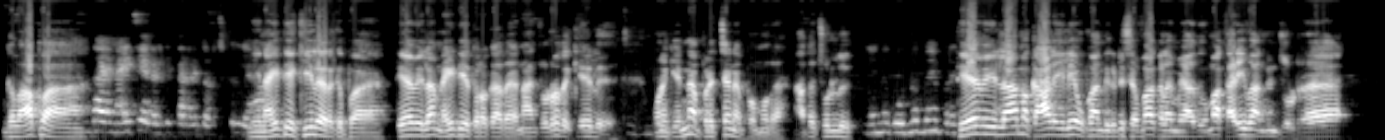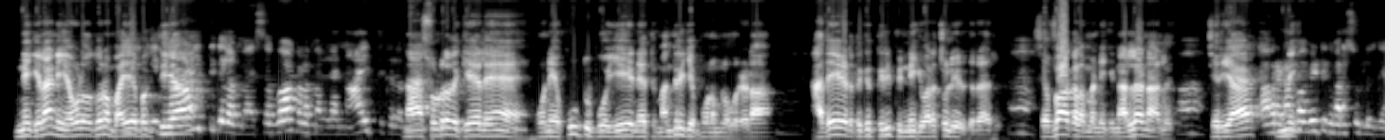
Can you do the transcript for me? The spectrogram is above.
இங்க வாப்பா. நீ நைட்டியை கீழே இருக்குப்பா. தேவையில்லாம நைட்டியை திறக்காத. நான் சொல்றத கேளு. உனக்கு என்ன பிரச்சனை இப்ப முத? அதை சொல்லு. தேவையில்லாம காலையிலே உட்காந்துக்கிட்டு செவ்வாய்க்கிழமை அதுவுமா கறி வாங்குன்னு சொல்ற. இன்னைக்கெல்லாம் நீ எவ்வளவு தூரம் பயபக்தியா? ஞாயிற்றுக்கிழமை செவ்வாய்க்கிழமை இல்ல ஞாயிற்றுக்கிழமை. நான் சொல்றத கேளு. உன்னைய கூட்டு போய் நேத்து மந்திரிக்க போனோம்ல ஒரு இடம். அதே இடத்துக்கு திருப்பி இன்னைக்கு வர சொல்லி இருக்கிறாரு ஆ. செவ்வாய்க்கிழமை இன்னைக்கு நல்ல நாள். சரியா? நம்ம வீட்டுக்கு வர சொல்லுங்க.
